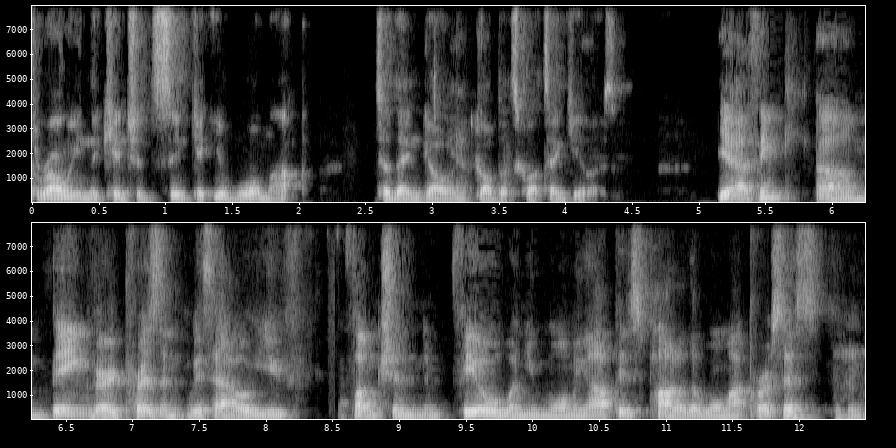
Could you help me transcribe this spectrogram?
throwing the kitchen sink at your warm up to then go and Yeah. goblet squat 10 kilos. Yeah, I think um, being very present with how you function and feel when you're warming up is part of the warm up process. Mhm.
